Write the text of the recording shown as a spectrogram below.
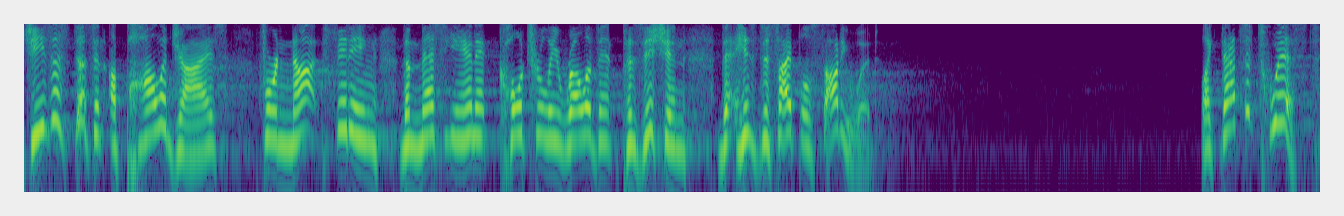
Jesus doesn't apologize for not fitting the messianic, culturally relevant position that his disciples thought he would. Like, that's a twist.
